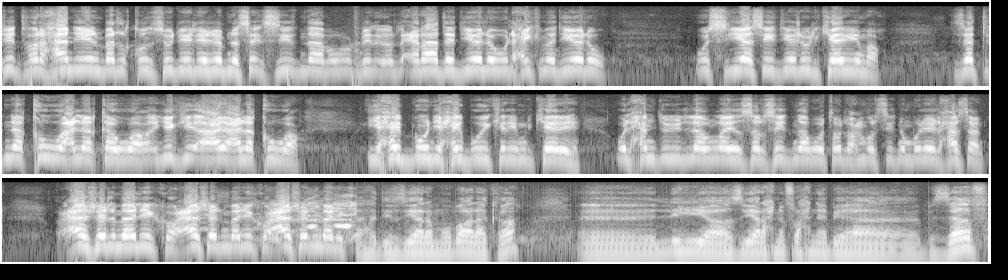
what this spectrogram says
جد فرحانين بهذه القنصليه اللي جابنا سيدنا بالإرادة ديالو والحكمة ديالو والسياسة ديالو الكريمة. زادتنا قوة على قوة على قوة. يحبون يحب ويكرم الكريه والحمد لله والله ينصر سيدنا وطول عمر سيدنا مولاي الحسن. وعاش الملك وعاش الملك وعاش الملك. هذه زيارة مباركة آه، اللي هي زيارة إحنا فرحنا بها بزاف.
